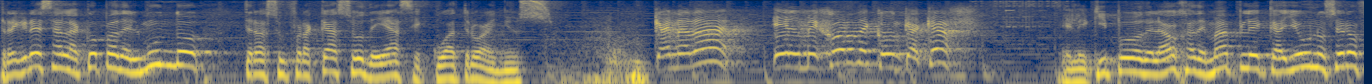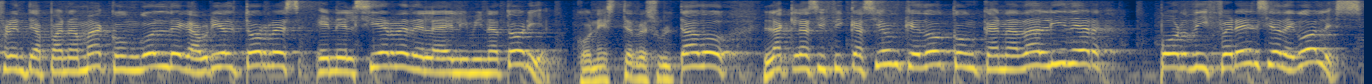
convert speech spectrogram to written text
regresa a la Copa del Mundo tras su fracaso de hace cuatro años. Canadá, el mejor de CONCACAF. El equipo de la hoja de Maple cayó 1-0 frente a Panamá con gol de Gabriel Torres en el cierre de la eliminatoria. Con este resultado, la clasificación quedó con Canadá líder por diferencia de goles,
